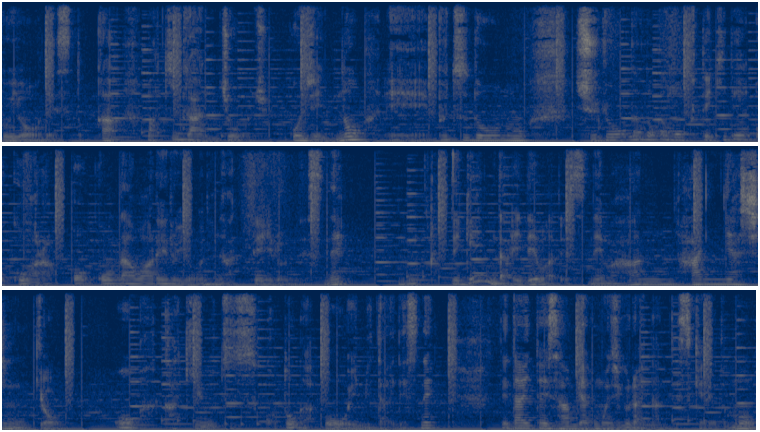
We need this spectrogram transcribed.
供養ですとか、まあ、祈願成就個人の、えー、仏道の修行などが目的で行われるようになっているんですね。うん、で現代ではですね、まあ、般若心経を書き写すことが多いみたいですね。で大体300文字ぐらいなんですけれども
